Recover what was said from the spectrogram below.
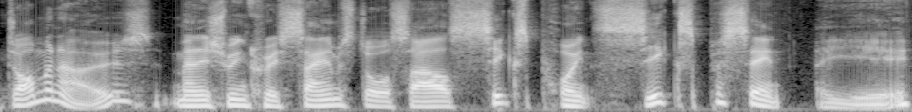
Domino's managed to increase same store sales 6.6% a year.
